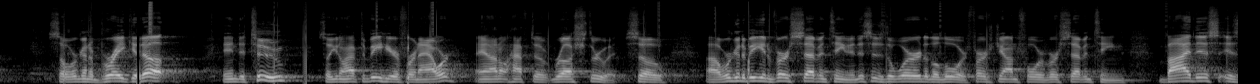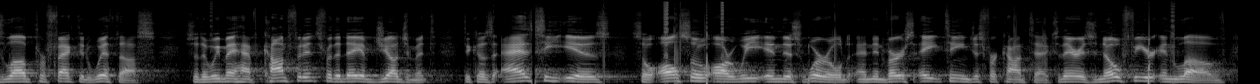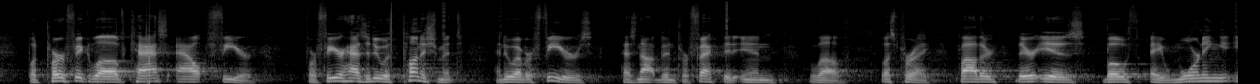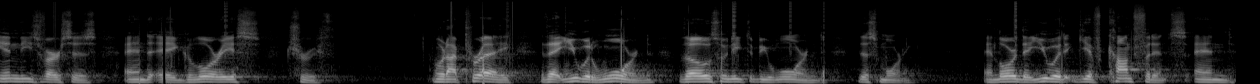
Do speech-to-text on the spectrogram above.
So we're going to break it up into two so you don't have to be here for an hour and I don't have to rush through it. So uh, we're going to be in verse 17, and this is the word of the Lord. 1 John 4, verse 17. By this is love perfected with us, so that we may have confidence for the day of judgment, because as he is, so also are we in this world. And then verse 18, just for context, there is no fear in love, but perfect love casts out fear. For fear has to do with punishment, and whoever fears has not been perfected in love. Let's pray. Father, there is both a warning in these verses and a glorious truth. Lord, I pray that you would warn those who need to be warned this morning. And Lord, that you would give confidence and,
